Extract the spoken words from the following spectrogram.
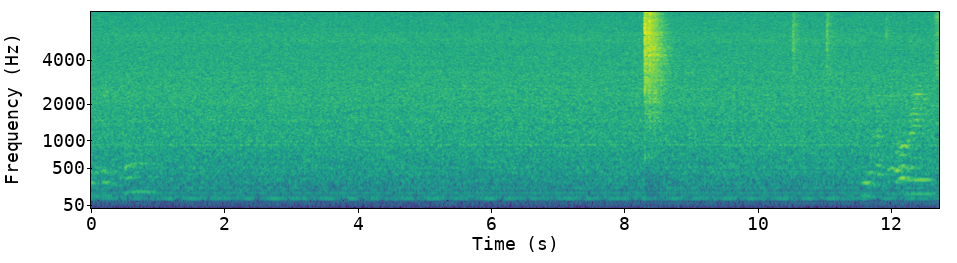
little bit of oil. Move up the O-rings.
